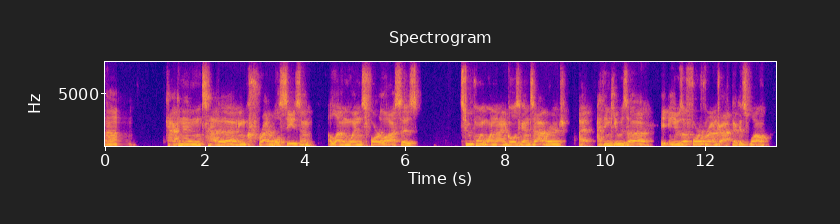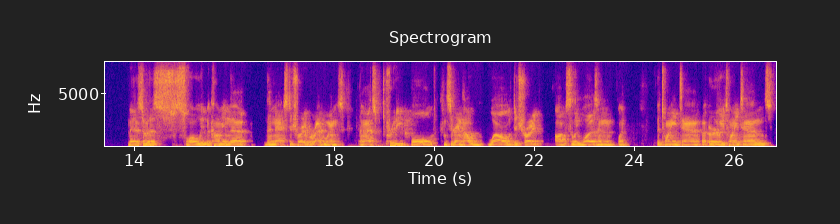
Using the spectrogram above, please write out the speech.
Um, Kahkonen's had an incredible season 11 wins, four losses, 2.19 goals against average. I, I think he was a he was a fourth round draft pick as well. Minnesota's slowly becoming the the next Detroit Red Wings, and that's pretty bold considering how well Detroit obviously was in like the 2010 early 2010s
